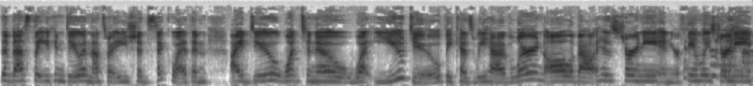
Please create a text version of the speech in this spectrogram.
the best that you can do and that's what you should stick with. And I do want to know what you do because we have learned all about his journey and your family's journey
